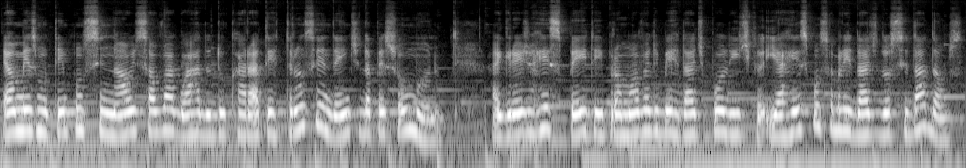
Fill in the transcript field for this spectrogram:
é ao mesmo tempo um sinal e salvaguarda do caráter transcendente da pessoa humana. A igreja respeita e promove a liberdade política e a responsabilidade dos cidadãos.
